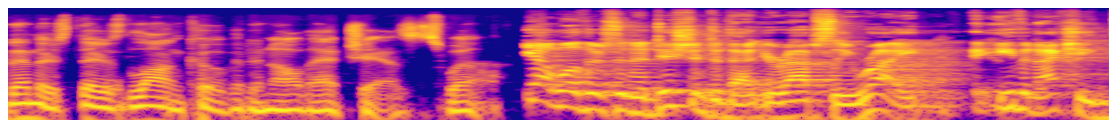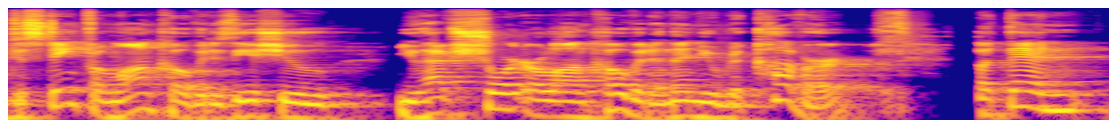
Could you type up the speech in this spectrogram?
Then there's there's long COVID and all that jazz as well. Yeah, well, there's an addition to that. You're absolutely right. Even actually distinct from long COVID is the issue you have short or long COVID and then you recover. But then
